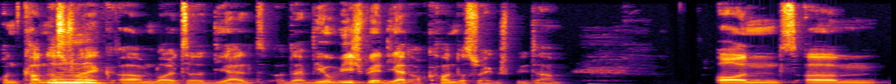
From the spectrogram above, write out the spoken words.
Und Counter-Strike-Leute, die halt, oder WoW-Spieler, die halt auch Counter-Strike gespielt haben. Und ähm,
